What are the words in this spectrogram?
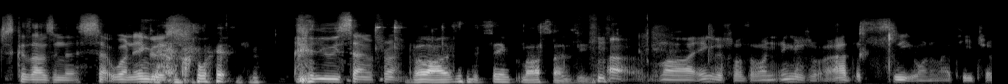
Just because I was in the set one English, you was sat in front. Bro, I was in the same class as you. Uh, no, English was the one. English, was- I had the sweet one of my teacher.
